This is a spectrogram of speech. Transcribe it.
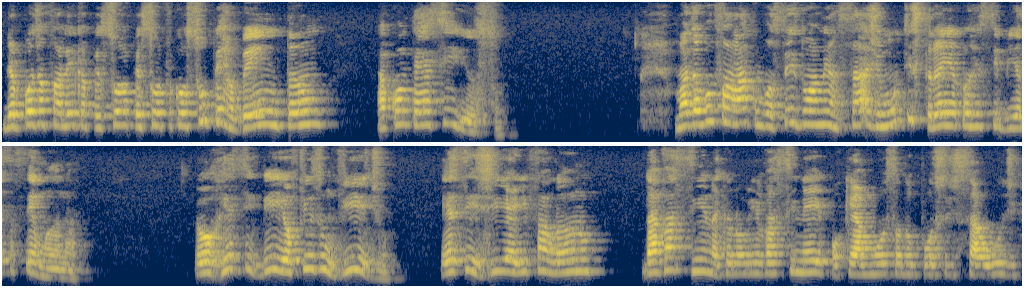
Depois eu falei com a pessoa, a pessoa ficou super bem, então acontece isso. Mas eu vou falar com vocês de uma mensagem muito estranha que eu recebi essa semana. Eu recebi, eu fiz um vídeo esses dias aí falando da vacina, que eu não me vacinei, porque a moça do posto de saúde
